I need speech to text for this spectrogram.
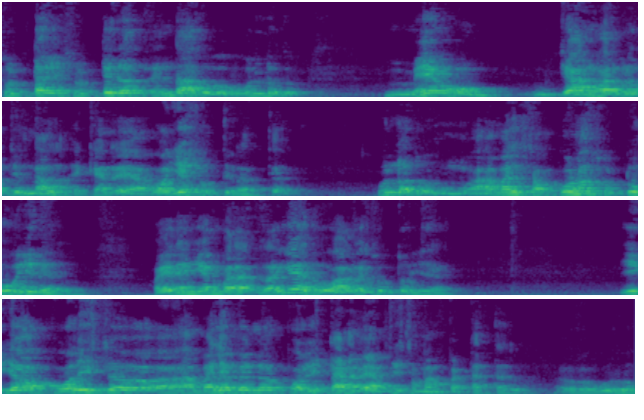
ಸುಟ್ಟ ಸುಟ್ಟಿರೋದ್ರಿಂದ ಅದು ಹುಲ್ಲುದು. ಮೇವು ಜಾನುವಾರುಗಳು ತಿನ್ನಲ್ಲ. ಯಾಕೆಂದರೆ ಹೊಗೆ ಸುತ್ತಿರುತ್ತೆ ಹುಲ್ಲು ಅದು ಆಮೇಲೆ ಸಂಪೂರ್ಣ ಸುಟ್ಟು ಹೋಗಿದೆ ಅದು. ಫೈರ್ ಇಂಜಿನ್ ಬರೋದ್ರಾಗೆ ಅದು ಆಗಲೇ ಸುಟ್ಟು ಹೋಗಿದೆ. ಈಗ ಪೊಲೀಸ್ ಮಲೆಬೆನ್ನೂರು ಪೊಲೀಸ್ ಠಾಣಾ ವ್ಯಾಪ್ತಿಗೆ ಸಂಬಂಧಪಟ್ಟಂಥದ್ದು ಊರು.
